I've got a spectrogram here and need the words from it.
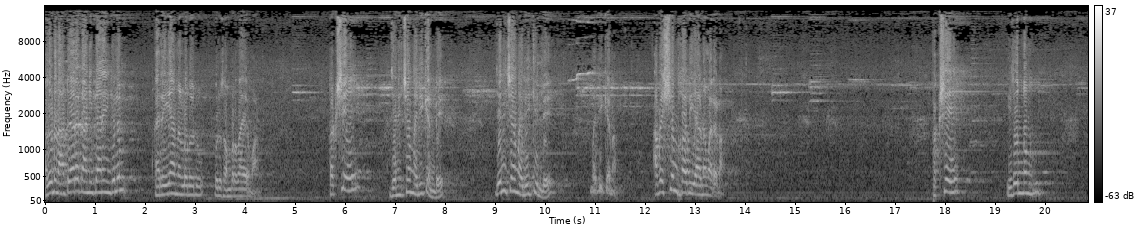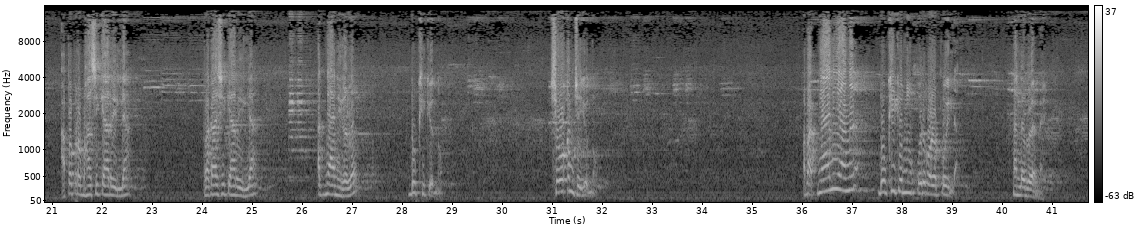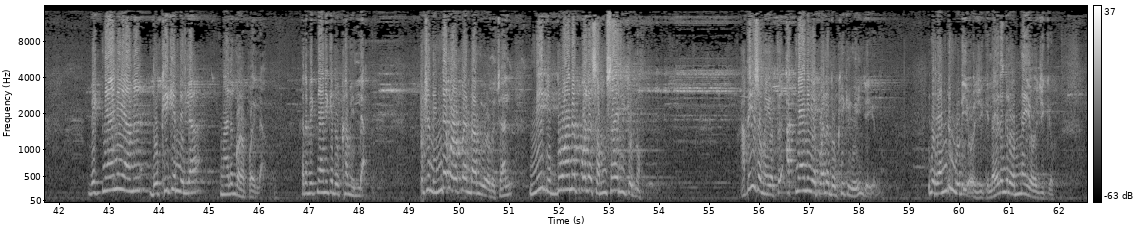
അതുകൊണ്ട് നാട്ടുകാരെ കാണിക്കാനെങ്കിലും കരയുക എന്നുള്ളതൊരു ഒരു സമ്പ്രദായമാണ്. പക്ഷേ ജനിച്ചാൽ മരിക്കണ്ടേ? ജനിച്ചാൽ മരിക്കില്ലേ? മരിക്കണം. അവശ്യം ഭാവിയാണ് മരണം. പക്ഷേ ഇതൊന്നും അപ്പ പ്രഭാസിക്കാറില്ല പ്രകാശിക്കാറില്ല. അജ്ഞാനികൾ ദുഃഖിക്കുന്നു. ശോകം ചെയ്യുന്നു. അപ്പൊ അജ്ഞാനിയാണ് ദുഃഖിക്കുന്നു ഒരു കുഴപ്പമില്ല നല്ലത് തന്നെ. വിജ്ഞാനിയാണ് ദുഃഖിക്കുന്നില്ല എന്നാലും കുഴപ്പമില്ല. കാരണം വിജ്ഞാനിക്ക് ദുഃഖമില്ല. പക്ഷെ നിന്റെ കുഴപ്പം എന്താന്ന് ചോദിച്ചാൽ നീ വിദ്വാനെ പോലെ സംസാരിക്കുന്നു. അതേ സമയത്ത് അജ്ഞാനിയെ പോലെ ദുഃഖിക്കുകയും ചെയ്യുന്നു. ഇത് രണ്ടും കൂടി യോജിക്കില്ല. ഏതെങ്കിലും ഒന്നേ യോജിക്കൂ.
